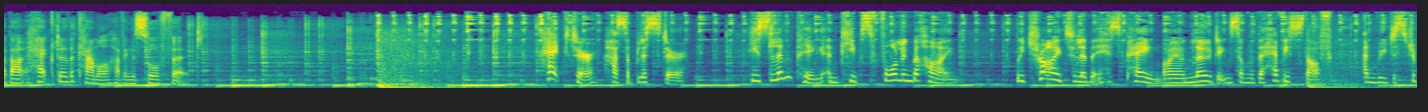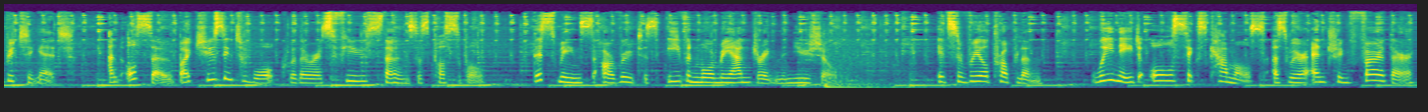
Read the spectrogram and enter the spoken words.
about Hector the camel having a sore foot. Hector has a blister. He's limping and keeps falling behind. We tried to limit his pain by unloading some of the heavy stuff and redistributing it, and also by choosing to walk where there are as few stones as possible. This means our route is even more meandering than usual. It's a real problem, we need all six camels as we are entering further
